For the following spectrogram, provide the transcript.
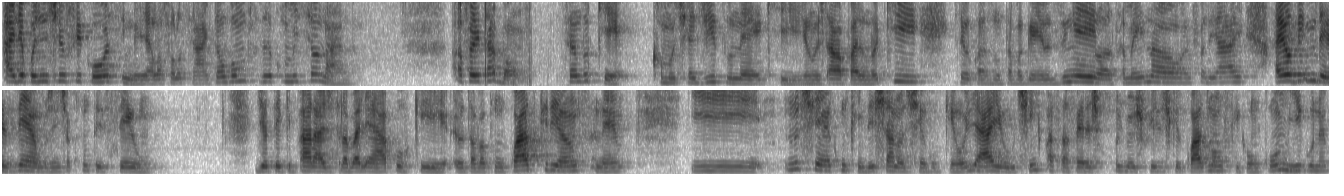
Aí depois a gente ficou assim, ela falou assim, ah, então vamos fazer comissionado. Eu falei, tá bom. Sendo que como eu tinha dito, né, que eu não estava parando aqui, então eu quase não estava ganhando dinheiro, ela também não. Aí eu falei, ai. Aí eu em dezembro, gente, aconteceu de eu ter que parar de trabalhar, porque eu estava com quatro crianças, né? E não tinha com quem deixar, não tinha com quem olhar. Eu tinha que passar férias com os meus filhos, que quase não ficam comigo, né?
